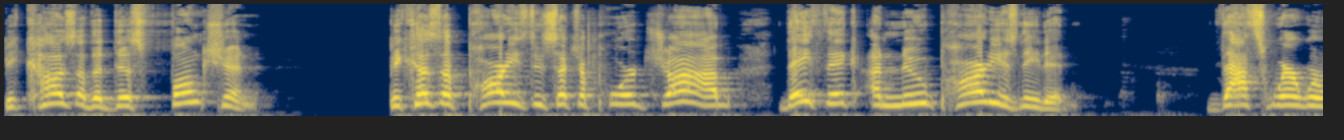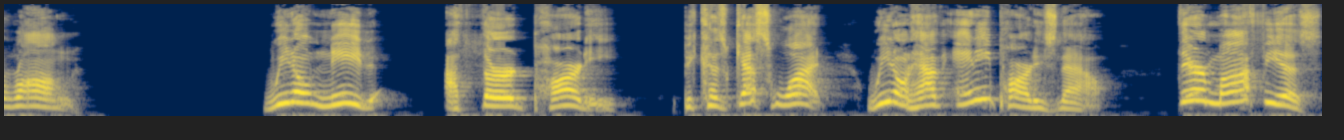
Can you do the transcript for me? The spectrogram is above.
because of the dysfunction. Because the parties do such a poor job, they think a new party is needed. That's where we're wrong. We don't need a third party because guess what? We don't have any parties now. They're mafias.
